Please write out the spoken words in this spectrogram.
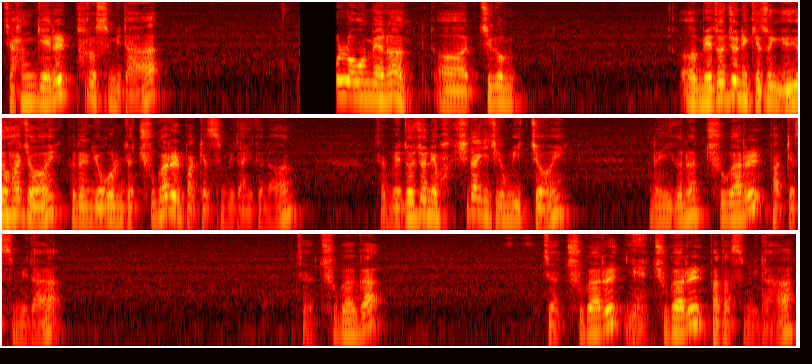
자, 한 개를 풀었습니다. 올라오면은 어, 지금 어, 매도존이 계속 유효하죠. 그런 요거는 이제 추가를 받겠습니다. 이거는 자, 매도존이 확실하게 지금 있죠. 그래 이거는 추가를 받겠습니다. 자, 추가가 자, 추가를 예, 추가를 받았습니다.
